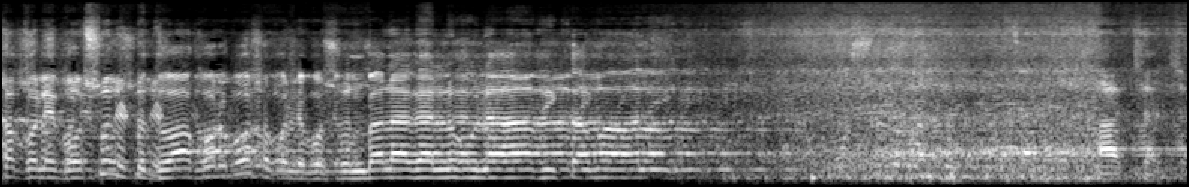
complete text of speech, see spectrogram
সকলে বসুন একটু দোয়া করব সকলে বসুন। বালাগাল উলা বিকামালি আচ্ছা আচ্ছা।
